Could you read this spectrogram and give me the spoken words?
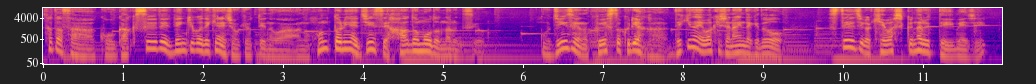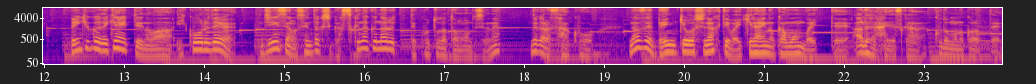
たださこう学生で勉強ができない状況っていうのはあの本当にね人生ハードモードになるんですよ。こう人生のクエストクリアができないわけじゃないんだけどステージが険しくなるっていうイメージ。勉強ができないっていうのはイコールで人生の選択肢が少なくなるってことだと思うんですよね。だからさこうなぜ勉強しなくてはいけないのか問題ってあるじゃないですか。子供の頃って。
